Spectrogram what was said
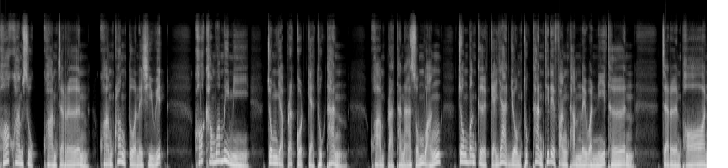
ขอความสุข ความเจริญ ความคล่องตัวในชีวิต ขอคำว่าไม่มี จงอย่าปรากฏแก่ทุกท่าน ความปรารถนาสมหวัง จงบังเกิดแก่ญาติโยมทุกท่านที่ได้ฟังธรรมในวันนี้เทิน เจริญพร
